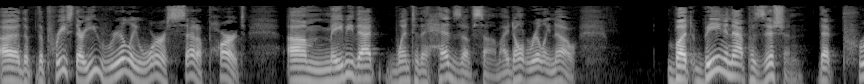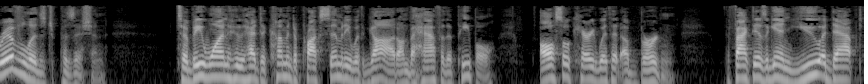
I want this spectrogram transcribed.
Uh, the, the priest there, you really were set apart. Um, maybe that went to the heads of some. I don't really know. But being in that position, that privileged position, to be one who had to come into proximity with God on behalf of the people, also carried with it a burden. The fact is, again, you adapt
